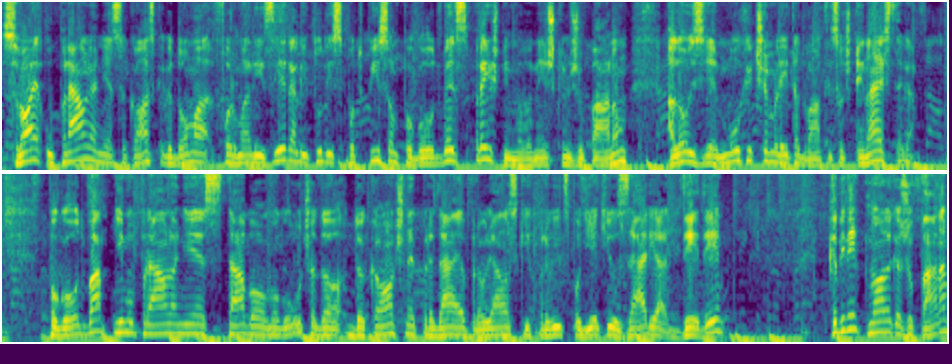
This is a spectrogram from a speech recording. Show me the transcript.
svoje upravljanje Sokolskega doma formalizirali tudi s podpisom pogodbe s prejšnjim novomeškim županom Alojzijem Muhičem leta 2011. Pogodba jim upravljanje s tabo omogoča do dokončne predaje upravljalskih pravic podjetju Zarja DD. Kabinet novega župana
